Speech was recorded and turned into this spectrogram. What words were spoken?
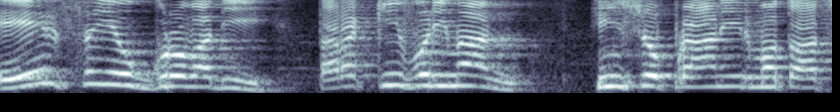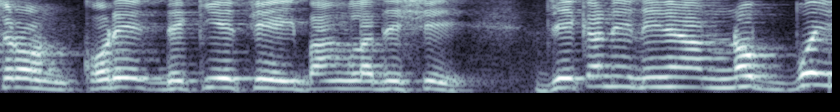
এর সেই উগ্রবাদী তারা কি পরিমাণ হিংস্র প্রাণীর মতো আচরণ করে দেখিয়েছে এই বাংলাদেশে, যেখানে নিরানব্বই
